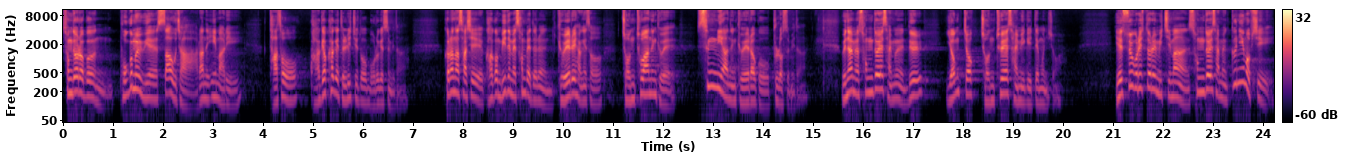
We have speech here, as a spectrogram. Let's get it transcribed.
성도 여러분, 복음을 위해 싸우자라는 이 말이 다소 과격하게 들릴지도 모르겠습니다. 그러나 사실 과거 믿음의 선배들은 교회를 향해서 전투하는 교회, 승리하는 교회라고 불렀습니다. 왜냐하면 성도의 삶은 늘 영적 전투의 삶이기 때문이죠. 예수 그리스도를 믿지만 성도의 삶은 끊임없이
